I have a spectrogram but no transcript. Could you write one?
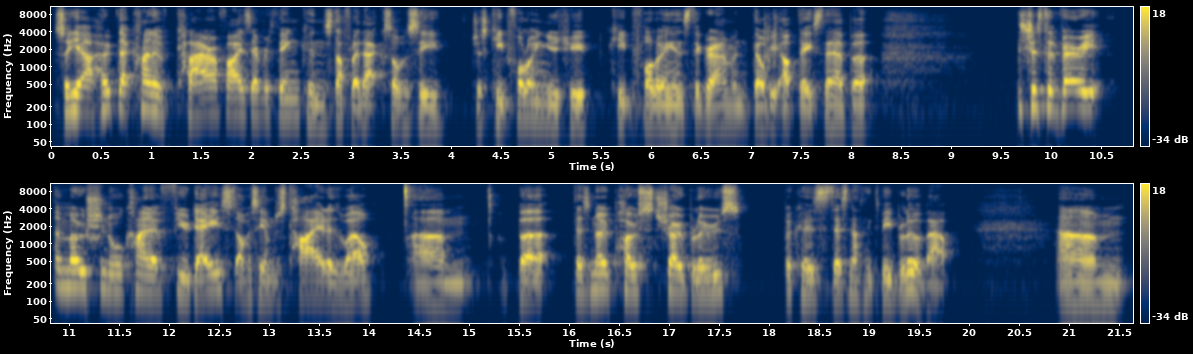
So yeah, I hope that kind of clarifies everything and stuff like that. Because obviously just keep following YouTube, keep following Instagram, and there'll be updates there. But it's just a very emotional kind of few days. Obviously, I'm just tired as well. Um, but there's no post show blues because there's nothing to be blue about. Um,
